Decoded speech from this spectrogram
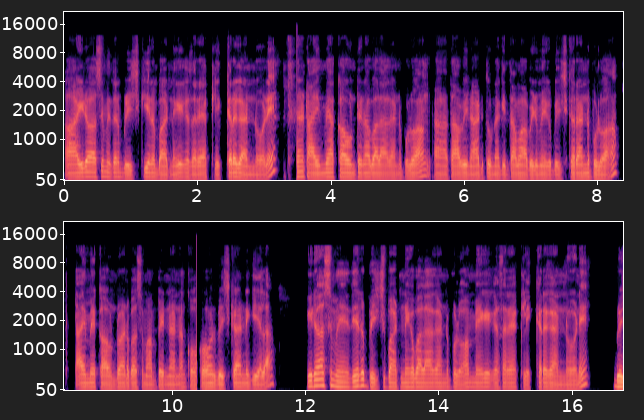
ආ, ඊට පස්සේ මෙතන බ්‍රිජ් කියන බටන් එක එක සැරයක් ක්ලික් කරගන්න ඕනේ. දැන් ටයිම් එකක් කවුන්ට් වෙනවා බලා ගන්න පුළුවන්. ආ, තව විනාඩි 3කින් තමයි අපිට මේක බ්‍රිජ් කරන්න පුළුවන්. ටයිම් එක කවුන්ට් වුණාට පස්සේ මම පෙන්නන්නම් කොහොමද බ්‍රිජ් කරන්න කියලා. ඊට පස්සේ මේ විදිහට බ්‍රිජ් බටන් එක බලා ගන්න පුළුවන්. මේක එක සැරයක් ක්ලික් කරගන්න ඕනේ. බ්‍රිජ්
